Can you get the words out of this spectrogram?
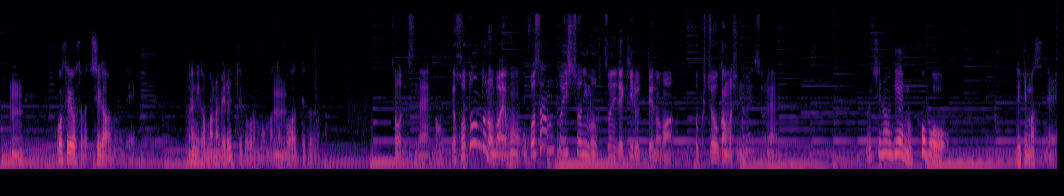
うん。構成要素が違うので、何か学べるっていうところもまた変わってくるのかそうですねう。で、ほとんどの場合、お子さんと一緒にも普通にできるっていうのは特徴かもしれないですよね。な。うちのゲームほぼできますね。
